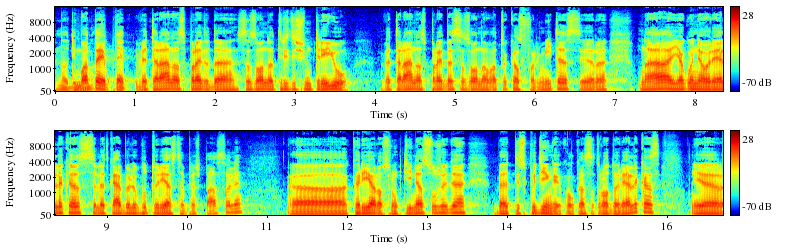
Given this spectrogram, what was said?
naudingumas. Va taip, taip. Veteranas pradeda sezoną 33. Veteranas pradeda sezoną va tokios formytės ir, na, jeigu ne Aurelikas, Lietkabelių būtų riesta prieš pasaulį. Karjeros rungtynės sužaidė, bet įspūdingai kol kas atrodo Relikas ir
